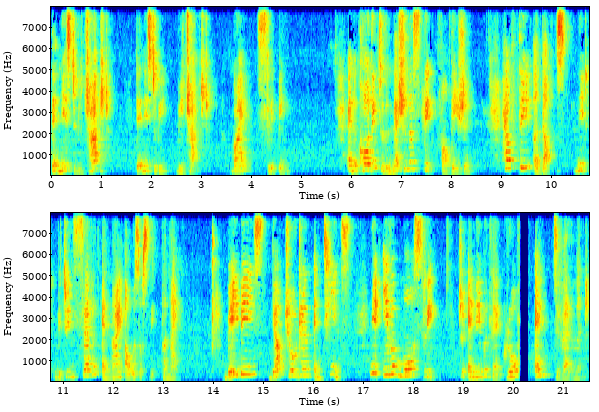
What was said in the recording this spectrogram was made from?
that needs to be charged, that needs to be recharged by sleeping. And according to the National Sleep Foundation, healthy adults need between 7 and 9 hours of sleep per night. Babies, young children, and teens need even more sleep to enable their growth and development.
